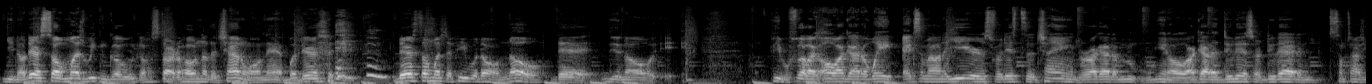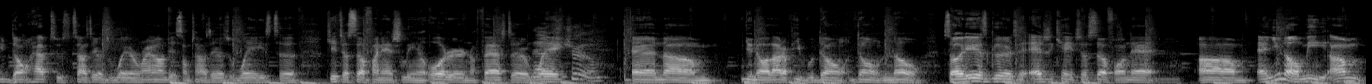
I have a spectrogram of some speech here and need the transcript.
you know, there's so much we can go. We can start a whole nother channel on that. But there's there's so much that people don't know that you know. it- people feel like, oh, I gotta wait X amount of years for this to change, or I gotta, you know, I gotta do this or do that. And sometimes you don't have to. Sometimes there's a way around it. Sometimes there's ways to get yourself financially in order in a faster That's way true. and um, you know a lot of people don't don't know. So it is good to educate yourself on that. Um, and you know me i'm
